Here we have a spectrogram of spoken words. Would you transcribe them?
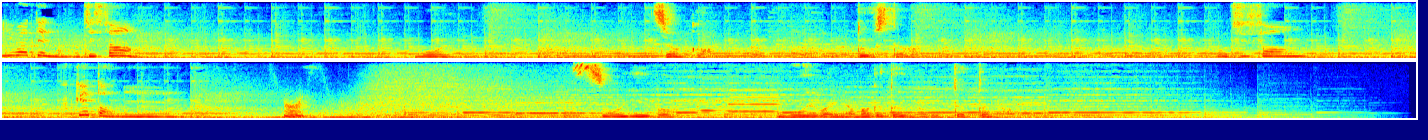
岩手のおじさん。萌えちゃんかどうした？おじさん。老けたね。そういえば萌えは山形生まれだったな。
